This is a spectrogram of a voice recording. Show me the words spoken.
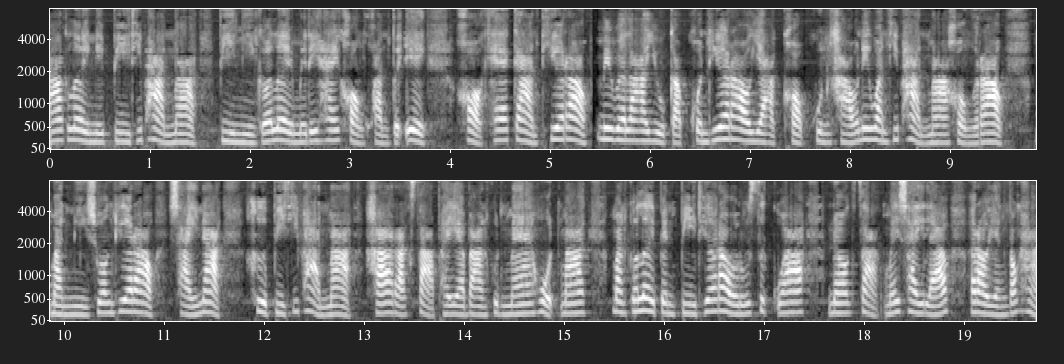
มากเลยในปีที่ผ่านมา ปีนี้ก็เลยไม่ได้ให้ของขวัญตัวเอง ขอแค่การที่เรามีเวลาอยู่กับคนที่เราอยากขอบคุณเขาในวันที่ผ่านมาของเรา มันมีช่วงที่เราใช้หนักคือปีที่ผ่านมาค่ารักษาพยาบาลคุณแม่โหดมาก มันก็เลยเป็นปีที่เรารู้สึกว่านอกจากไม่ใช้แล้ว เรายังต้องหา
